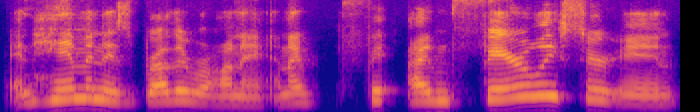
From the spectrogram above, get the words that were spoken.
and him and his brother were on it. And I'm I'm fairly certain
